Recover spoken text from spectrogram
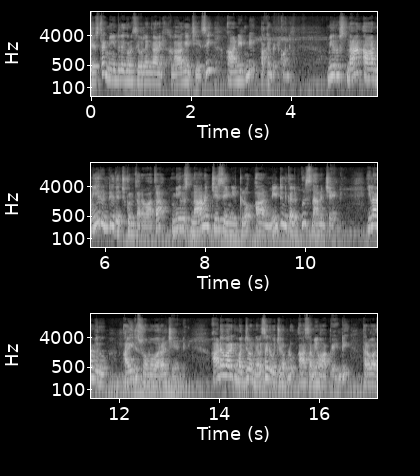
చేస్తే మీ ఇంటి దగ్గర శివలింగానికి అలాగే చేసి ఆ నీటిని పక్కన పెట్టుకోండి. మీరు స్నా ఆ నీరు ఇంటికి తెచ్చుకున్న తర్వాత మీరు స్నానం చేసే నీటిలో ఆ నీటిని కలుపుకుని స్నానం చేయండి. ఇలా మీరు ఐదు సోమవారాలు చేయండి. ఆడవారికి మధ్యలో నెలసరి వచ్చినప్పుడు ఆ సమయం ఆపేయండి తర్వాత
